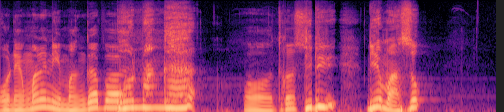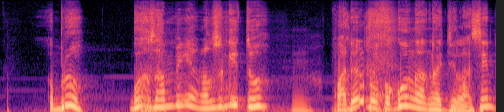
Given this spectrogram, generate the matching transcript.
Pohon yang mana nih mangga apa? Pohon mangga Oh terus. Jadi dia masuk, bro, gua ke sampingnya langsung gitu. Padahal bapak gua nggak ngejelasin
